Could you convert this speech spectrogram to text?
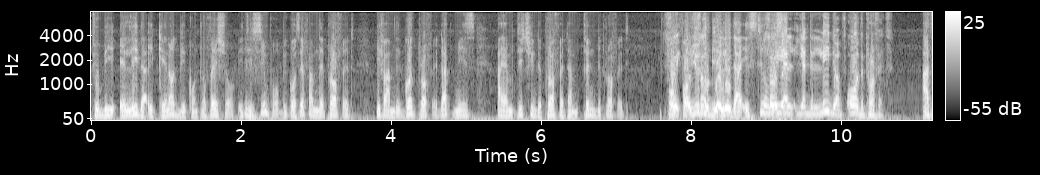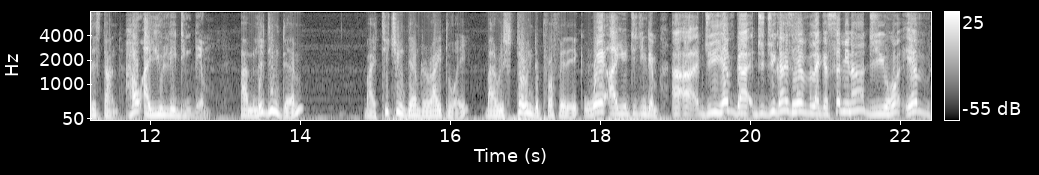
to be a leader, it cannot be controversial. It is mm. simple because if I'm the prophet, if I'm the God prophet, that means I am teaching the prophet. I'm telling the prophet. For, So- for you so- to be a leader, it's still So you're, you're the leader of all the prophets. as it stand. How are you leading them? I'm leading them by teaching them the right way, by restoring the prophetic. Where are you teaching them? Uh, uh, do you have guys? Do, do you guys have like a seminar? Do you have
